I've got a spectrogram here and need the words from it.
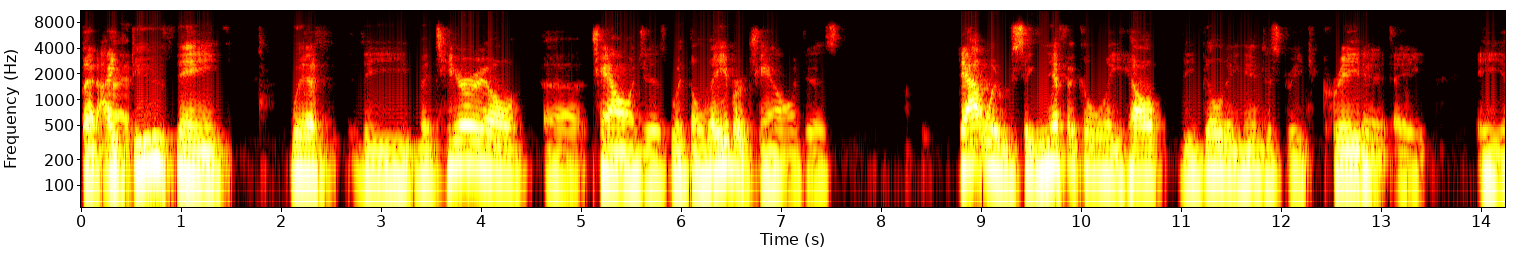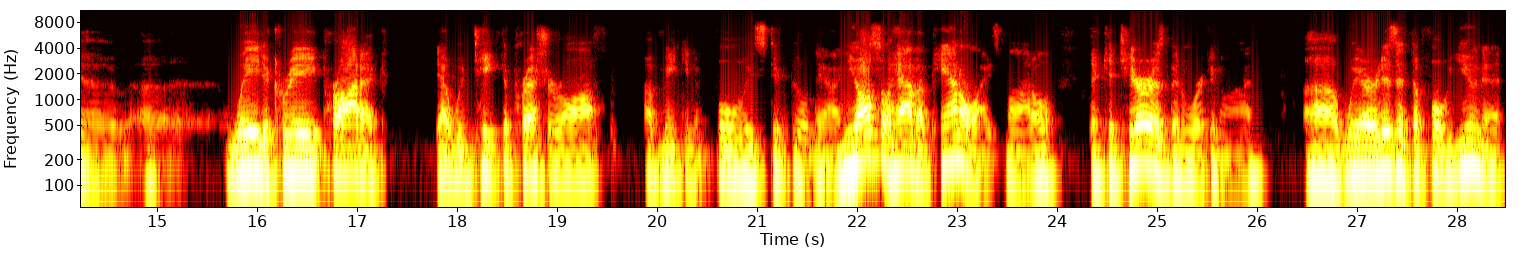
But I right. do think with the material uh, challenges, with the labor challenges, that would significantly help the building industry to create a, a, a, uh, uh, way to create product that would take the pressure off of making it fully stick built now. And you also have a panelized model that Katerra has been working on, uh, where it isn't the full unit,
